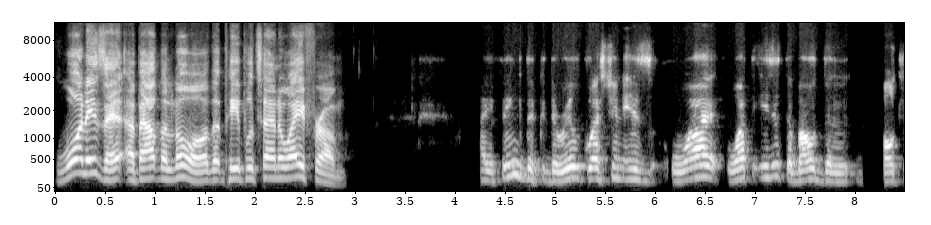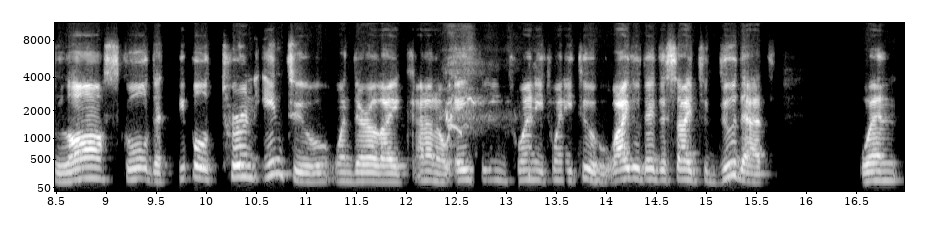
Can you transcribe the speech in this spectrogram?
What is it about the law that people turn away from? I think the, the real question is why what is it about the about law school that people turn into when they're like I don't know 18 20 22 why do they decide to do that when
